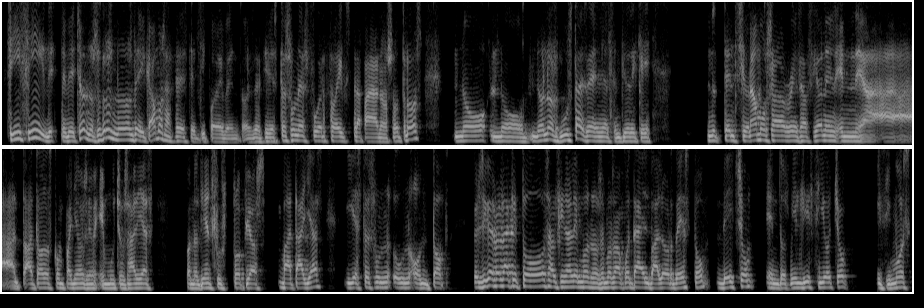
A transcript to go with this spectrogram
Sí, sí, de, hecho nosotros no nos dedicamos a hacer este tipo de eventos, es decir, esto es un esfuerzo extra para nosotros, no, no, no nos gusta en el sentido de que tensionamos a la organización, en, a, todos los compañeros en, muchas áreas cuando tienen sus propias batallas y esto es un, un on top pero sí que es verdad que todos al final hemos, nos hemos dado cuenta del valor de esto. De hecho, en 2018 hicimos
